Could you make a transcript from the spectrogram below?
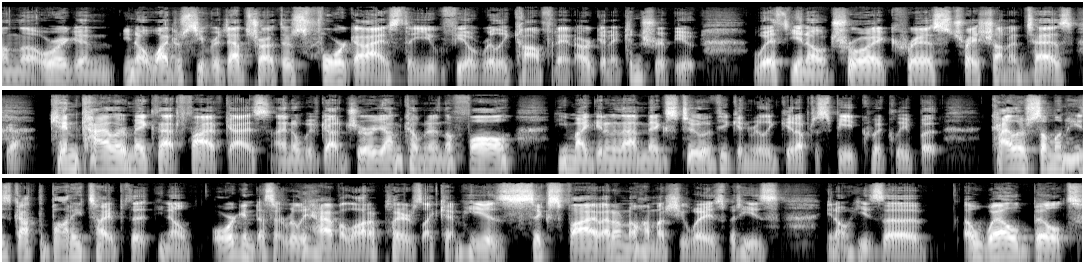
on the Oregon, you know, wide receiver depth chart, there's four guys that you feel really confident are going to contribute with, you know, Troy, Chris, Traeshon, and Tez. Yeah. Can Kyler make that five guys? I know we've got Jurrion coming in the fall. He might get into that mix too if he can really get up to speed quickly. But Kyler's someone he's got the body type that, you know, Oregon doesn't really have a lot of players like him. He is six five. I don't know how much he weighs, but he's, you know, he's a a well built,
